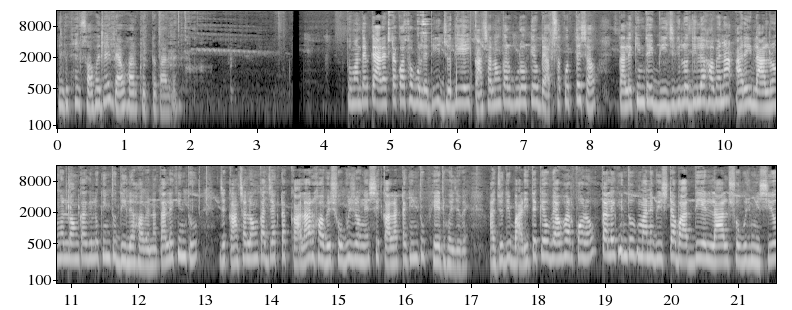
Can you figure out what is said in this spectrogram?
কিন্তু খুব সহজেই ব্যবহার করতে পারবেন। তোমাদেরকে আর একটা কথা বলে দিই। যদি এই কাঁচা লঙ্কার গুঁড়ো কেউ ব্যবসা করতে চাও, তাহলে কিন্তু এই বীজগুলো দিলে হবে না, আর এই লাল রঙের লঙ্কাগুলো কিন্তু দিলে হবে না। তাহলে কিন্তু যে কাঁচা লঙ্কার যে একটা কালার হবে সবুজ রঙের সেই কালারটা কিন্তু ফেড হয়ে যাবে। আর যদি বাড়িতে কেউ ব্যবহার করো, তাহলে কিন্তু মানে বীজটা বাদ দিয়ে লাল সবুজ মিশিয়েও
